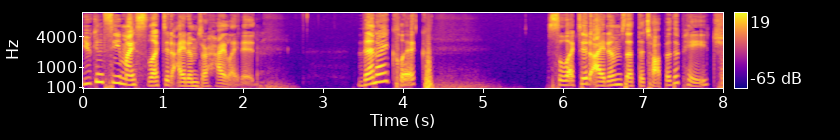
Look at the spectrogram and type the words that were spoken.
You can see my selected items are highlighted. Then I click Selected Items at the top of the page.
